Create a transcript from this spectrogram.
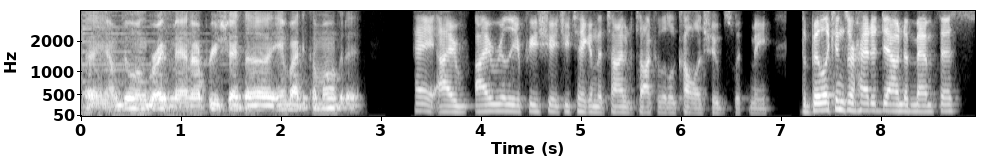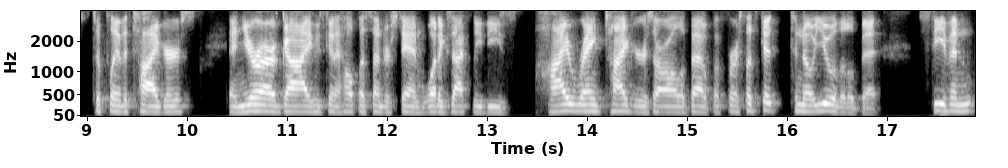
Hey, I'm doing great, man. I appreciate the uh, invite to come on today. Hey, I, I really appreciate you taking the time to talk a little college hoops with me. The Billikens are headed down to Memphis to play the Tigers, and you're our guy who's going to help us understand what exactly these high ranked Tigers are all about. But first, let's get to know you a little bit. Steven,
